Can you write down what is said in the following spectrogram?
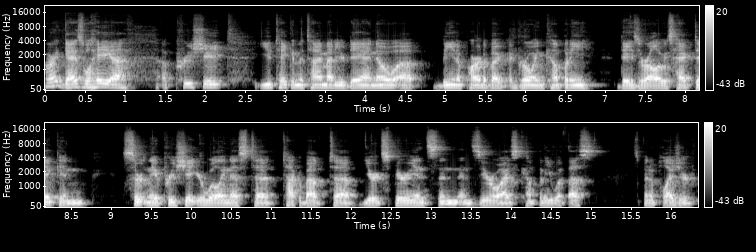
All right, guys. Well, hey, uh, appreciate you taking the time out of your day. I know uh, being a part of a, a growing company, days are always hectic and certainly appreciate your willingness to talk about uh, your experience and, and ZeroEyes company with us. It's been a pleasure.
